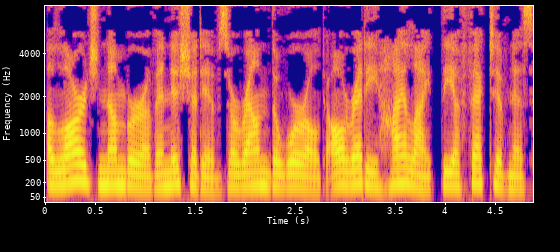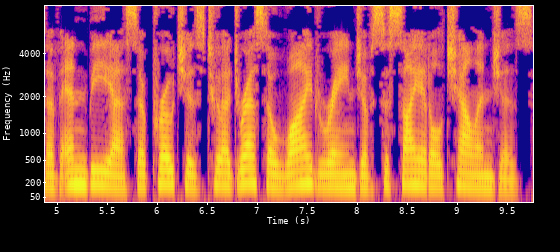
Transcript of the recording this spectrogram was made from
A large number of initiatives around the world already highlight the effectiveness of NBS approaches to address a wide range of societal challenges.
